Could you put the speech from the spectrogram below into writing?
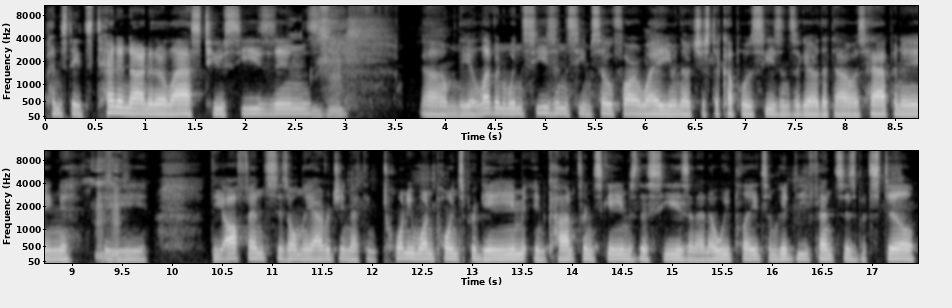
Penn State's ten and nine in their last two seasons. Mm-hmm. Um, the 11 win season seems so far away, even though it's just a couple of seasons ago that that was happening. Mm-hmm. The the offense is only averaging, I think, 21 points per game in conference games this season. I know we played some good defenses, but still,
